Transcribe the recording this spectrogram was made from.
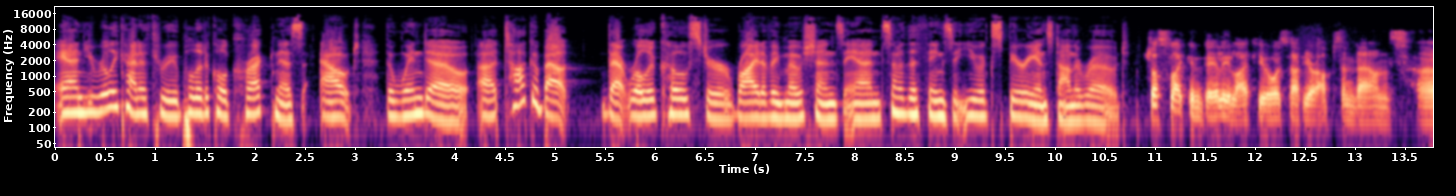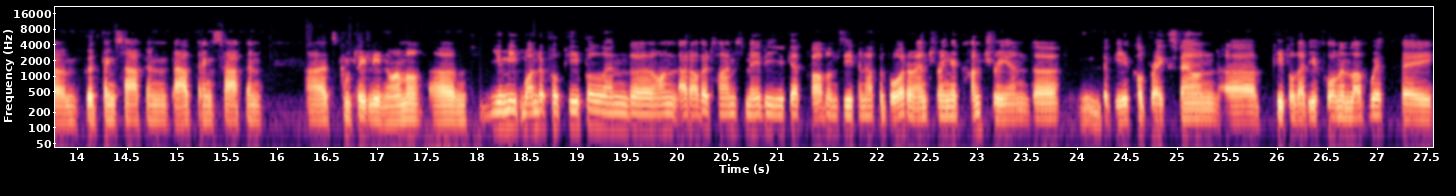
and you really kind of threw political correctness out the window. Uh, talk about that roller coaster ride of emotions and some of the things that you experienced on the road just like in daily life, you always have your ups and downs. Um, good things happen, bad things happen. Uh, it's completely normal. Um, you meet wonderful people, and uh, on, at other times, maybe you get problems even at the border entering a country, and uh, the vehicle breaks down. Uh, people that you fall in love with, they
